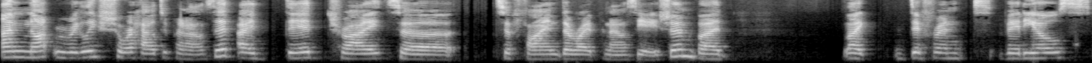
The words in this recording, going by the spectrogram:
I'm not really sure how to pronounce it. I did try to to find the right pronunciation, but like different videos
